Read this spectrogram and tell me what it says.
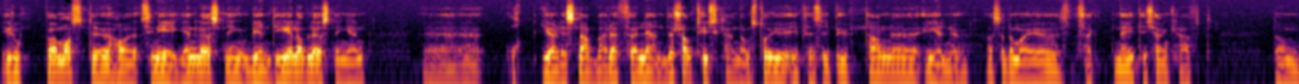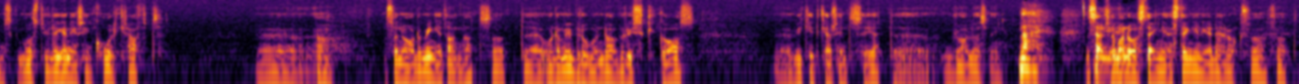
Europa måste ha sin egen lösning, bli en del av lösningen. Eh, göra det snabbare. För länder som Tyskland de står ju i princip utan eh, el nu. Alltså de har ju sagt nej till kärnkraft. De måste ju lägga ner sin kolkraft. Eh, ja. Och sen har de inget annat. Så att, och de är beroende av rysk gas. Vilket kanske inte är en jättebra lösning. Nej. Särskilt om man då stänger, stänger ner där också. Så att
